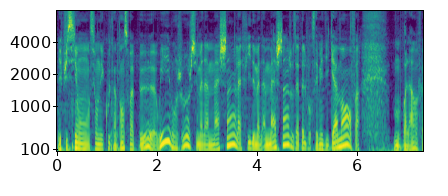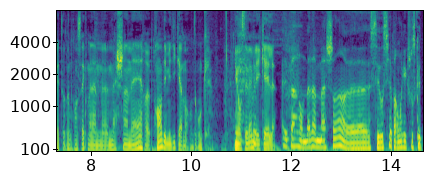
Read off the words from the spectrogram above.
Et puis si on, si on écoute un temps soit peu, euh, oui, bonjour, je suis Madame Machin, la fille de Madame Machin, je vous appelle pour ses médicaments. Enfin, bon voilà, en fait, on sait que Madame Machin mère prend des médicaments, donc. Et on sait même lesquels. Et parlant de Madame Machin, euh, c'est aussi apparemment quelque chose que tu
